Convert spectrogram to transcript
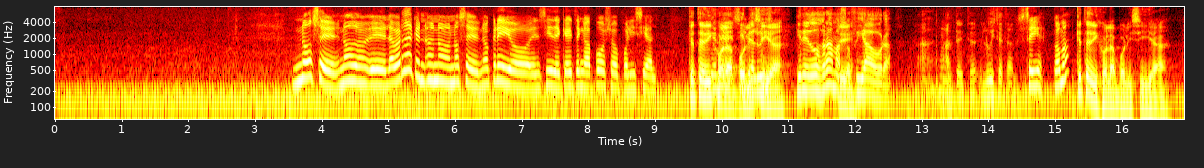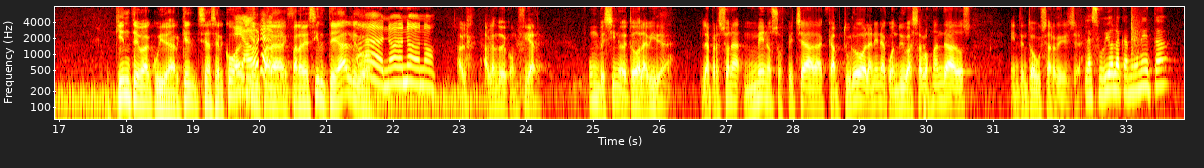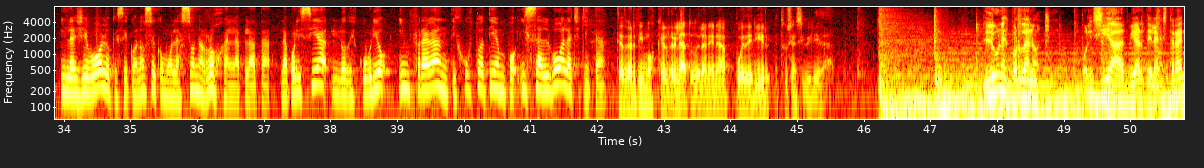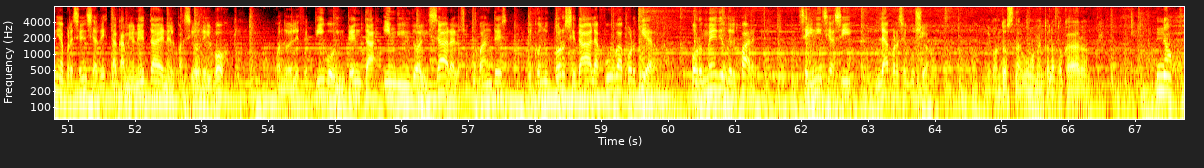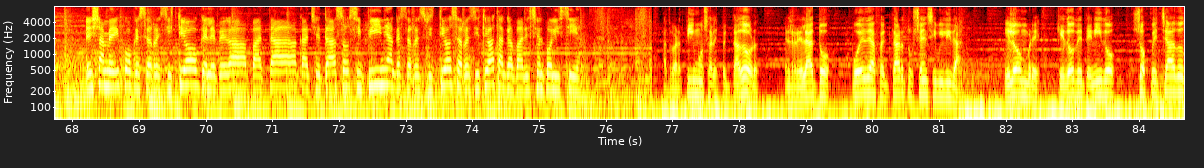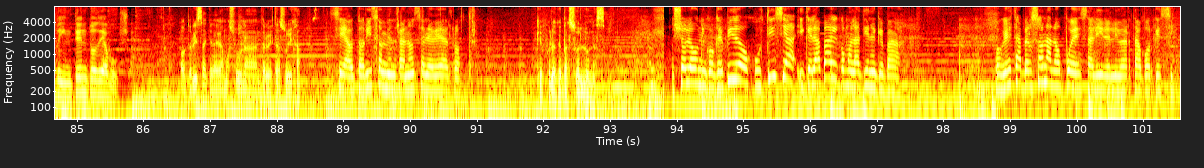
No sé, no, eh, la verdad que no, no, no sé, no creo en sí de que él tenga apoyo policial. ¿Qué te dijo la policía? tiene dos dramas, Sofía, ahora. Ah, Luis está... Sí, ¿cómo? ¿Qué te dijo la policía? ¿Quién te va a cuidar? ¿Qué, ¿Se acercó alguien para, decirte algo? Ah, no, no, no. hablando de confiar, un vecino de toda la vida, la persona menos sospechada, capturó a la nena cuando iba a hacer los mandados e intentó abusar de ella. La subió a la camioneta y la llevó a lo que se conoce como la zona roja en La Plata. La policía lo descubrió infragante y justo a tiempo y salvó a la chiquita. Te advertimos que el relato de la nena puede herir tu sensibilidad. Lunes por la noche, policía advierte la extraña presencia de esta camioneta en el Paseo del Bosque. Cuando el efectivo intenta individualizar a los ocupantes, el conductor se da a la fuga por tierra, por medio del parque. Se inicia así la persecución. ¿Le contó si en algún momento la tocaron? No. Ella me dijo que se resistió, que le pegaba patada, cachetazos y piña, que se resistió, se resistió hasta que apareció el policía. Advertimos al espectador, el relato puede afectar tu sensibilidad. El hombre quedó detenido sospechado de intento de abuso. ¿Autoriza que le hagamos una entrevista a su hija? Sí, autorizo mientras no se le vea el rostro. ¿Qué fue lo que pasó el lunes? Yo lo único que pido es justicia y que la pague como la tiene que pagar. Porque esta persona no puede salir en libertad porque sí.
